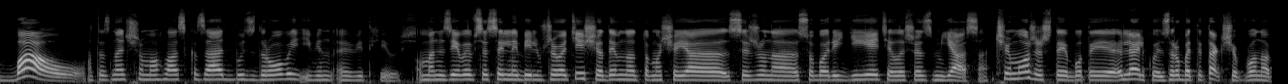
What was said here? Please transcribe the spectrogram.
Бау! А то значить, могла сказати, будь здоровий, і він е, відхилився. У мене з'явився сильний біль в животі, що дивно, тому що я сиджу на соборій дієті лише з м'яса. Чи можеш ти бути лялькою зробити так, щоб вона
